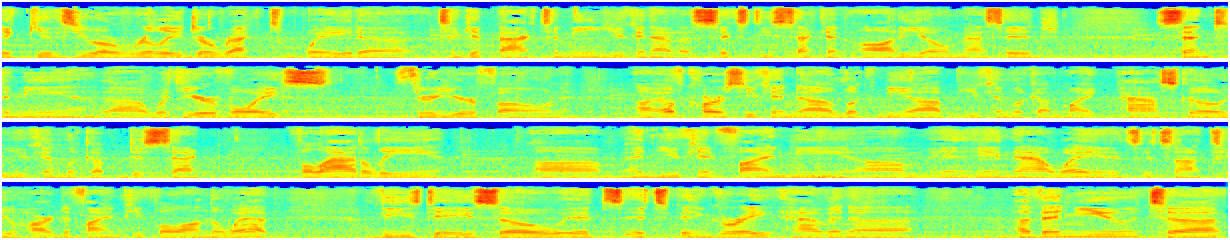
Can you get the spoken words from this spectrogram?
it gives you a really direct way to, to get back to me. You can have a 60 second audio message sent to me uh, with your voice through your phone. Uh, of course, you can uh, look me up. You can look up Mike Pascoe. You can look up Dissect Philately. Um, and you can find me um, in, in, that way. It's, it's not too hard to find people on the web these days. So it's it's been great having a, a venue to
